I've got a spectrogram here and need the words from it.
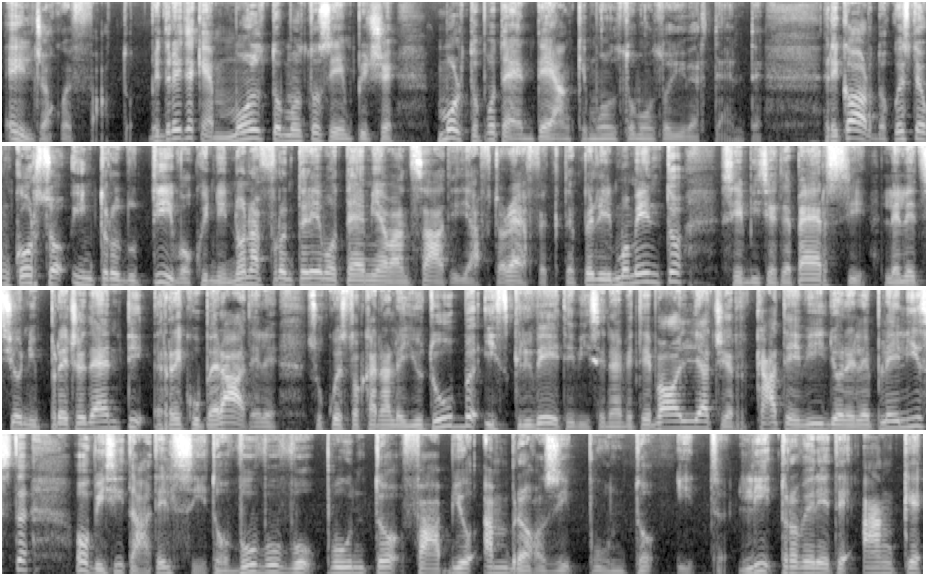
e il gioco è fatto. Vedrete che è molto molto semplice, molto potente e anche molto molto divertente. Ricordo, questo è un corso introduttivo, quindi non affronteremo temi avanzati di After Effects per il momento. Se vi siete persi le lezioni precedenti, recuperatele su questo canale YouTube, iscrivetevi se ne avete voglia, cercate i video nelle playlist o visitate il sito www.fabioambrosi.it. Lì troverete anche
